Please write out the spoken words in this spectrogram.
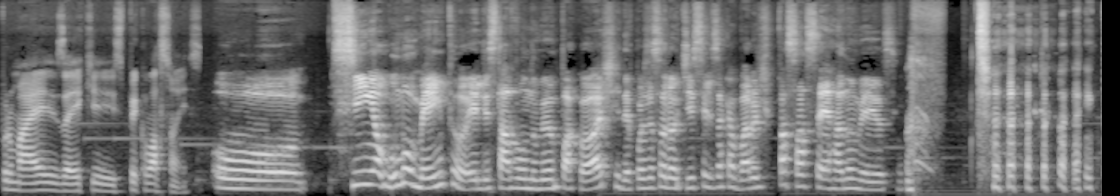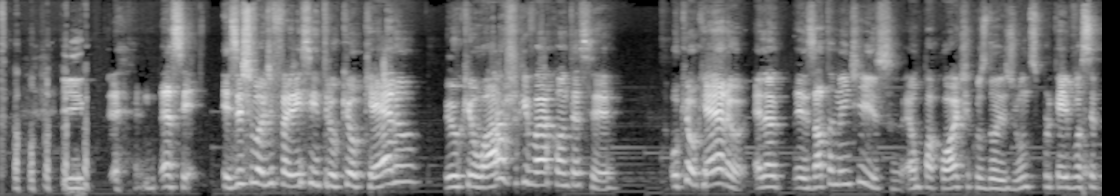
por mais aí que especulações. O se em algum momento eles estavam no mesmo pacote, depois dessa notícia eles acabaram de passar a serra no meio, assim. então... E, é, assim, existe uma diferença entre o que eu quero e o que eu acho que vai acontecer. O que eu quero é exatamente isso. É um pacote com os dois juntos, porque aí você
